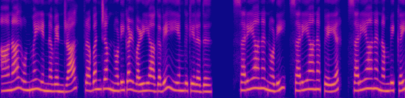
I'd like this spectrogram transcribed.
ஆனால் உண்மை என்னவென்றால் பிரபஞ்சம் நொடிகள் வழியாகவே இயங்குகிறது. சரியான நொடி சரியான பெயர் சரியான நம்பிக்கை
